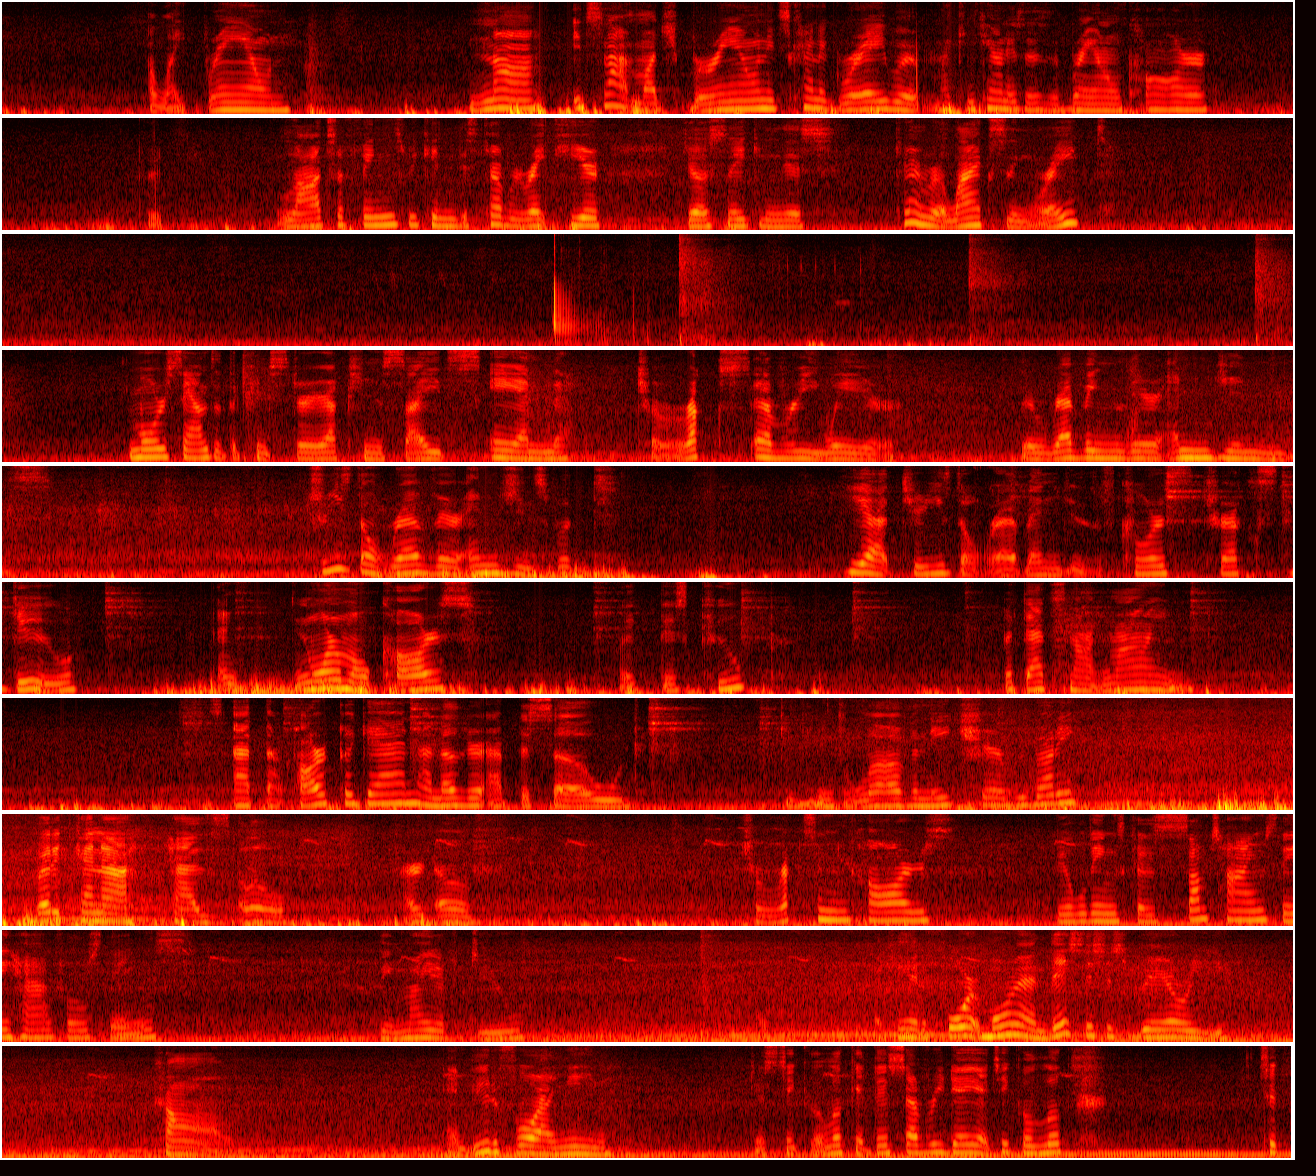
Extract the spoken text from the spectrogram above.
Light brown. Nah, it's not much brown. It's kind of gray, but I can count it as a brown car. But lots of things we can discover right here. Just making this kind of relaxing, right? More sounds of the construction sites and trucks everywhere. They're revving their engines. Trees don't rev their engines, but yeah, trees don't rev engines. Of course, trucks do. And normal cars, like this coupe, but that's not mine at the park again. Another episode. Giving love and nature, everybody. But it kind of has a little part of trucks and cars, buildings, because sometimes they have those things. They might have do. I can't afford more than this. This is very calm and beautiful I mean just take a look at this every day. I take a look. Took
